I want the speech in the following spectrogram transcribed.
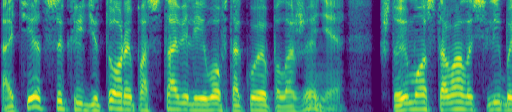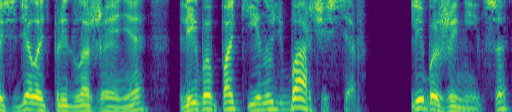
Отец и кредиторы поставили его в такое положение, что ему оставалось либо сделать предложение, либо покинуть Барчестер, либо жениться,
